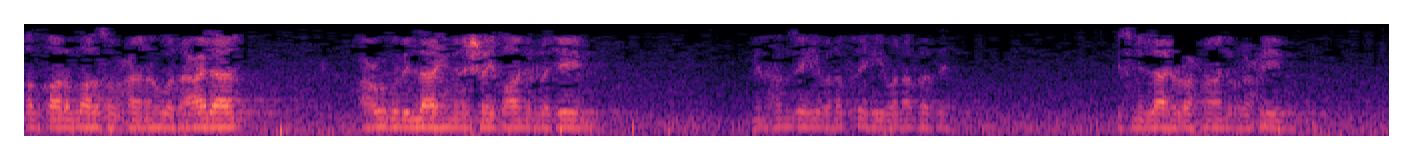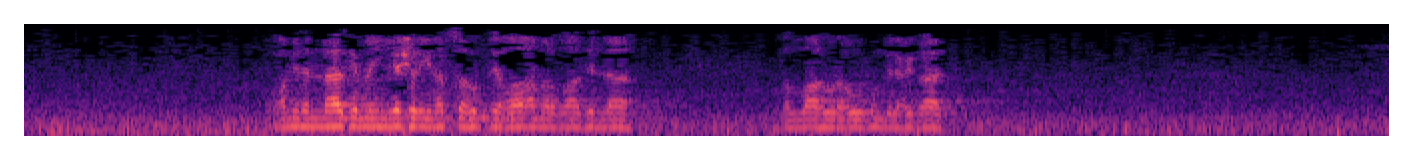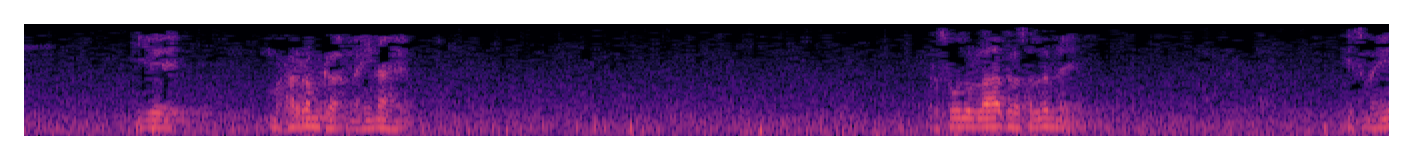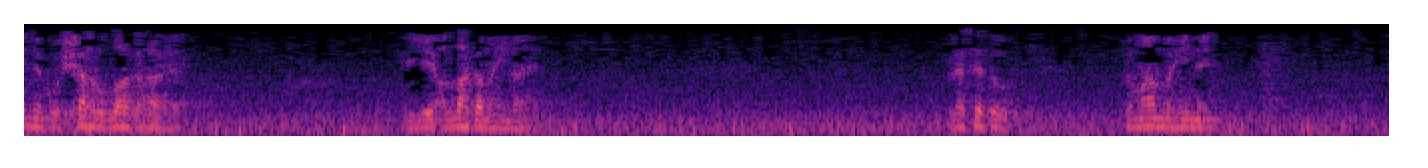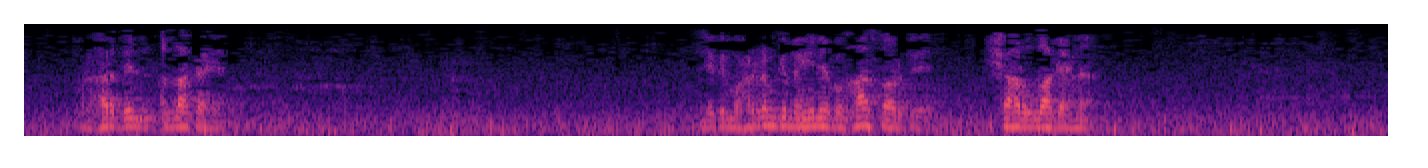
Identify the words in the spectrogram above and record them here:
لقد قال الله سبحانه وتعالى أعوذ بالله من الشيطان الرجيم. من همزه ونفخه ونفثه. بسم الله الرحمن الرحيم. ومن الناس من يشري نفسه ابتغاء مرضات الله. والله رؤوف بالعباد. یہ محرم کا مہینہ ہے۔ رسول اللہ صلی اللہ علیہ وسلم نے اس مہینے کو شہر اللہ کہا ہے کہ یہ اللہ کا مہینہ ہے۔ ویسے تو تمام مہینے اور ہر دن اللہ کا ہے۔ لیکن محرم کے مہینے کو خاص طور پہ شہر اللہ کہنا،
